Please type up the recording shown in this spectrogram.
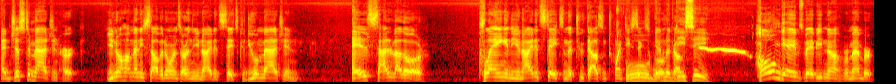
And just imagine, Herc, you know how many Salvadorans are in the United States. Could you imagine El Salvador playing in the United States in the 2026 Ooh, World get him to Cup? DC. Home games, baby. No, remember,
